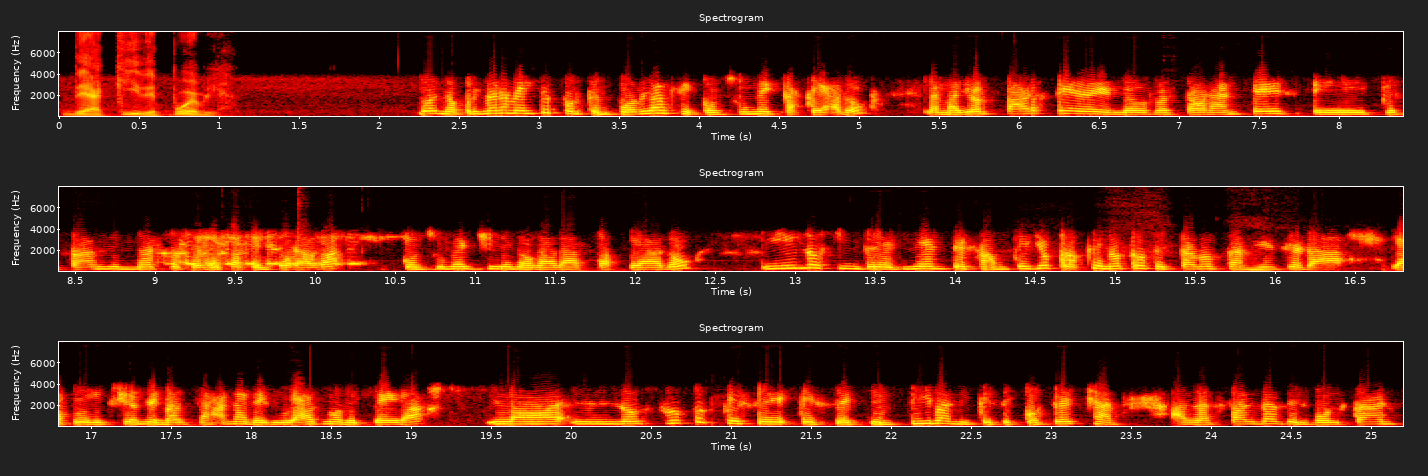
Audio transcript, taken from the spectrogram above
de aquí, de Puebla. Bueno, primeramente porque en Puebla se consume capeado, la mayor parte de los restaurantes eh, que están inmersos en esta temporada consumen chile en nogada capeado y los ingredientes, aunque yo creo que en otros estados también se da la producción de manzana, de durazno, de pera, la, los frutos que se, que se cultivan y que se cosechan a las faldas del volcán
